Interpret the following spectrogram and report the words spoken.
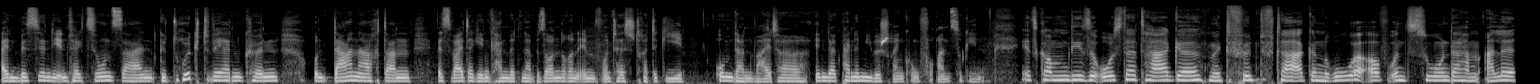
ein bisschen die Infektionszahlen gedrückt werden können und danach dann es weitergehen kann mit einer besonderen Impf- und Teststrategie um dann weiter in der Pandemiebeschränkung voranzugehen. Jetzt kommen diese Ostertage mit fünf Tagen Ruhe auf uns zu und da haben alle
